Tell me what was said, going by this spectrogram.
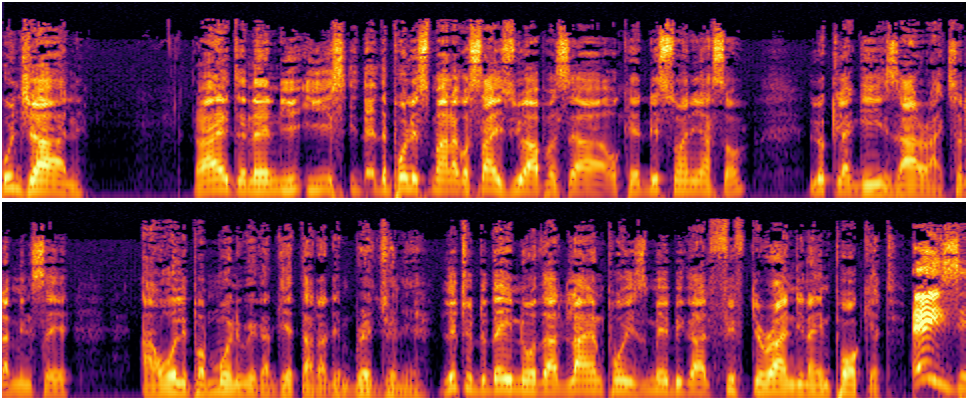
Kunjani. Right? And then the, policeman will go size you up and say, ah, okay, this one here, so look like he is all right. So that means say, a whole heap of money we can get out of them brethren here. Little do they know that Lion Paw is maybe got 50 rand in his pocket. Easy.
